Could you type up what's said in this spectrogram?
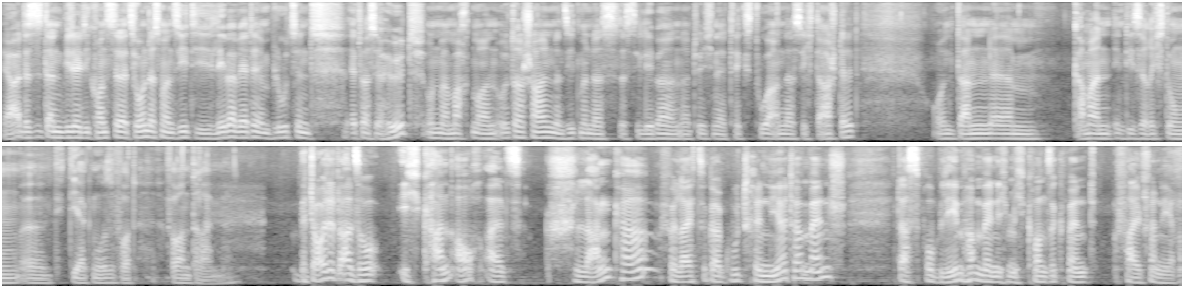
Ja, das ist dann wieder die Konstellation, dass man sieht, die Leberwerte im Blut sind etwas erhöht und man macht mal einen Ultraschall, dann sieht man, dass, dass die Leber natürlich in der Textur anders sich darstellt. Und dann ähm, kann man in diese Richtung äh, die Diagnose fort, vorantreiben. Bedeutet also, ich kann auch als schlanker, vielleicht sogar gut trainierter Mensch das Problem haben, wenn ich mich konsequent falsch ernähre.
